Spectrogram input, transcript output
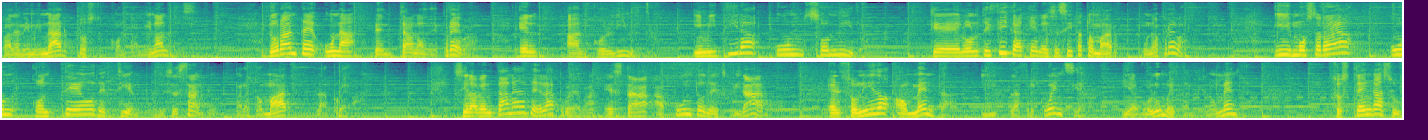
para eliminar los contaminantes. Durante una ventana de prueba, el alcoholímetro emitirá un sonido que lo notifica que necesita tomar una prueba y mostrará un conteo de tiempo necesario para tomar la prueba. Si la ventana de la prueba está a punto de expirar, el sonido aumenta y la frecuencia y el volumen también aumenta. Sostenga su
